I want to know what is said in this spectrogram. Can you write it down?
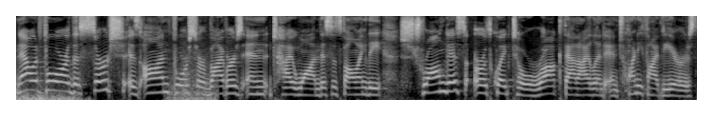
Now at 4, the search is on for survivors in Taiwan. This is following the strongest earthquake to rock that island in 25 years.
